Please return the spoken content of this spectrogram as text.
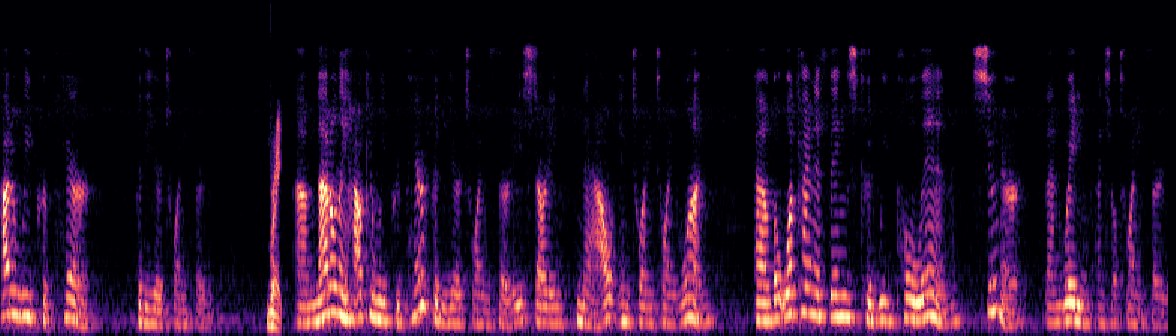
how do we prepare for the year 2030? Right. Um, not only how can we prepare for the year 2030, starting now in 2021, um, but what kind of things could we pull in sooner than waiting until 2030?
